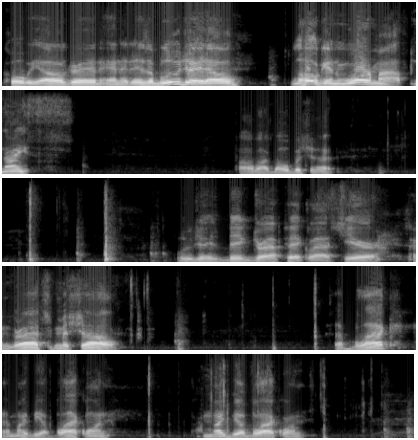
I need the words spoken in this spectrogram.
Colby Eldred, and it is a Blue Jay though. Logan Warmoth, nice. Followed by Bo Bichette. Blue Jays big draft pick last year. Congrats, Michelle. Is that black? That might be a black one. That might be a black one. I'm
